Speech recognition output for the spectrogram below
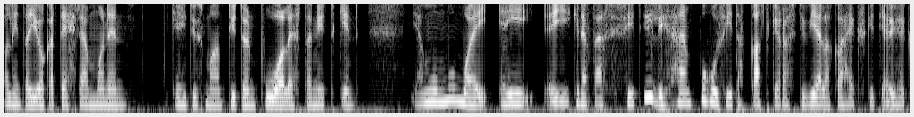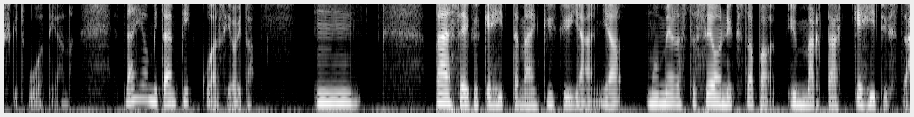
valinta, joka tehdään monen kehitysmaan tytön puolesta nytkin. Ja mun mummo ei, ei, ei ikinä päässyt siitä yli. Hän puhuu siitä katkerasti vielä 80- ja 90-vuotiaana. Että nämä ei ole mitään pikkuasioita. Mm, pääseekö kehittämään kykyjään? Ja mun mielestä se on yksi tapa ymmärtää kehitystä,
